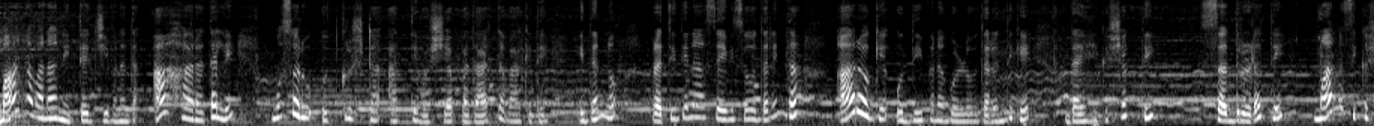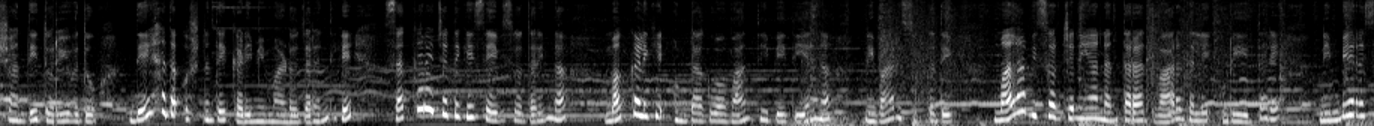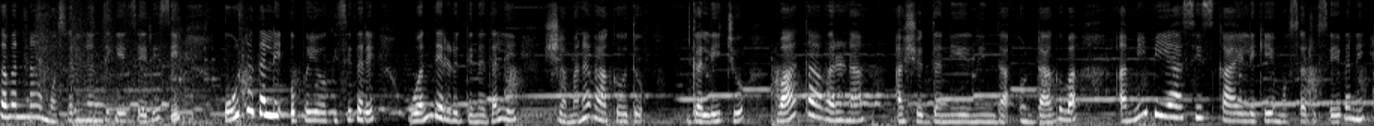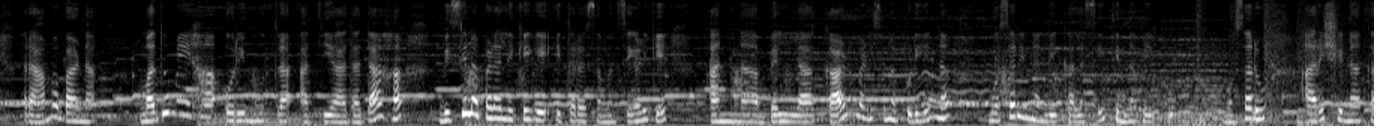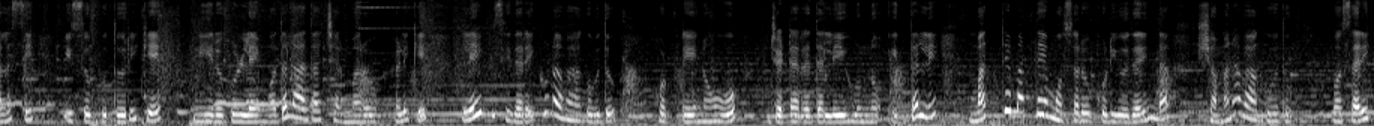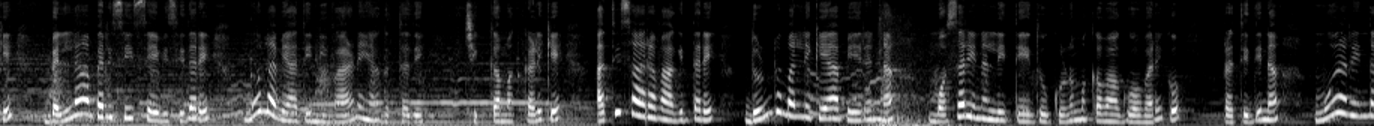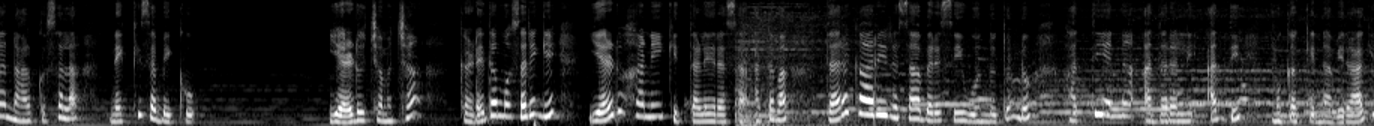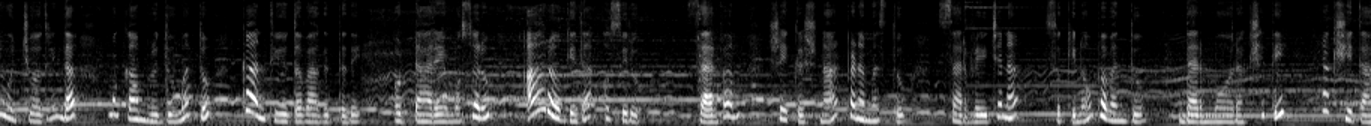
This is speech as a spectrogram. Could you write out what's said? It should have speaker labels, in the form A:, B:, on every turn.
A: ಮಾನವನ ನಿತ್ಯ ಜೀವನದ ಆಹಾರದಲ್ಲಿ ಮೊಸರು ಉತ್ಕೃಷ್ಟ ಅತ್ಯವಶ್ಯ ಪದಾರ್ಥವಾಗಿದೆ. ಇದನ್ನು ಪ್ರತಿದಿನ ಸೇವಿಸುವುದರಿಂದ ಆರೋಗ್ಯ ಉದ್ದೀಪನಗೊಳ್ಳುವುದರೊಂದಿಗೆ ದೈಹಿಕ ಶಕ್ತಿ, ಸದೃಢತೆ, ಮಾನಸಿಕ ಶಾಂತಿ ದೊರೆಯುವುದು, ದೇಹದ ಉಷ್ಣತೆ ಕಡಿಮೆ ಮಾಡುವುದರೊಂದಿಗೆ ಸಕ್ಕರೆ ಜೊತೆಗೆ ಸೇವಿಸುವುದರಿಂದ ಮಕ್ಕಳಿಗೆ ಉಂಟಾಗುವ ವಾಂತಿ ಭೇದಿಯನ್ನು ನಿವಾರಿಸುತ್ತದೆ. ಮಲ ವಿಸರ್ಜನೆಯ ನಂತರ ದ್ವಾರದಲ್ಲಿ ಉರಿಯಿದ್ದರೆ ನಿಂಬೆ ರಸವನ್ನು ಮೊಸರಿನೊಂದಿಗೆ ಸೇರಿಸಿ ಊಟದಲ್ಲಿ ಉಪಯೋಗಿಸಿದರೆ ಒಂದೆರಡು ದಿನದಲ್ಲಿ ಶಮನವಾಗುವುದು. ಗಲೀಜು ವಾತಾವರಣ ಅಶುದ್ಧ ನೀರಿನಿಂದ ಉಂಟಾಗುವ ಅಮಿಬಿಯಾಸಿಸ್ ಕಾಯಿಲೆಗೆ ಮೊಸರು ಸೇವನೆ ರಾಮಬಾಣ. ಮಧುಮೇಹ, ಉರಿಮೂತ್ರ, ಅತಿಯಾದ ದಾಹ, ಬಿಸಿಲ ಬಳಲಿಕೆಗೆ ಇತರ ಸಮಸ್ಯೆಗಳಿಗೆ ಅನ್ನ, ಬೆಲ್ಲ ಕಾಳುಮೆಣಸಿನ ಪುಡಿಯನ್ನು ಮೊಸರಿನಲ್ಲಿ ಕಲಸಿ ತಿನ್ನಬೇಕು. ಮೊಸರು ಅರಿಶಿನ ಕಲಸಿ, ಇಸುಬು ತುರಿಕೆ, ನೀರುಗುಳ್ಳೆ ಮೊದಲಾದ ಚರ್ಮ ರೋಗಗಳಿಗೆ ಲೇಪಿಸಿದರೆ ಗುಣವಾಗುವುದು. ಹೊಟ್ಟೆ ನೋವು, ಜಠರದಲ್ಲಿ ಹುಣ್ಣು ಇದ್ದಲ್ಲಿ ಮತ್ತೆ ಮತ್ತೆ ಮೊಸರು ಕುಡಿಯುವುದರಿಂದ ಶಮನವಾಗುವುದು. ಮೊಸರಿಗೆ ಬೆಲ್ಲ ಬೆರೆಸಿ ಸೇವಿಸಿದರೆ ಮೂಲವ್ಯಾಧಿ ನಿವಾರಣೆಯಾಗುತ್ತದೆ. ಚಿಕ್ಕ ಮಕ್ಕಳಿಗೆ ಅತಿಸಾರವಾಗಿದ್ದರೆ ದುಂಡು ಮಲ್ಲಿಗೆಯ ಬೇರನ್ನು ಮೊಸರಿನಲ್ಲಿ ತೇದು ಗುಣಮುಖವಾಗುವವರೆಗೂ ಪ್ರತಿದಿನ ಮೂರರಿಂದ ನಾಲ್ಕು ಸಲ ನೆಕ್ಕಿಸಬೇಕು. ಎರಡು ಚಮಚ ಕಡೆದ ಮೊಸರಿಗೆ ಎರಡು ಹನಿ ಕಿತ್ತಳೆ ರಸ ಅಥವಾ ತರಕಾರಿ ರಸ ಬೆರೆಸಿ ಒಂದು ತುಂಡು ಹತ್ತಿಯನ್ನ ಅದರಲ್ಲಿ ಅದ್ದಿ ಮುಖಕ್ಕೆ ನವಿರಾಗಿ ಉಜ್ಜೋದ್ರಿಂದ ಮುಖ ಮೃದು ಮತ್ತು ಕಾಂತಿಯುತವಾಗುತ್ತದೆ. ಒಟ್ಟಾರೆ ಮೊಸರು ಆರೋಗ್ಯದ ಉಸಿರು. ಸರ್ವಂ ಶ್ರೀಕೃಷ್ಣಾರ್ಪಣಮಸ್ತು. ಸರ್ವೇ ಜನ ಸುಖಿನೋ ಭವಂತು ಧರ್ಮೋ ರಕ್ಷಿತಿ ರಕ್ಷಿತ.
